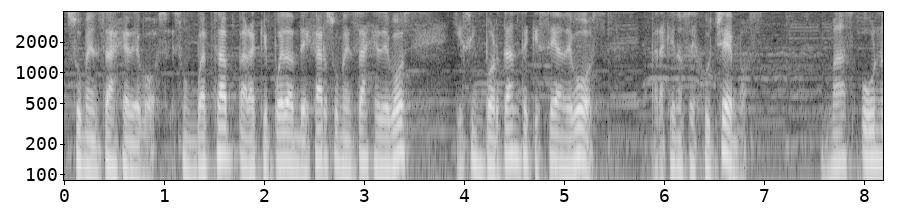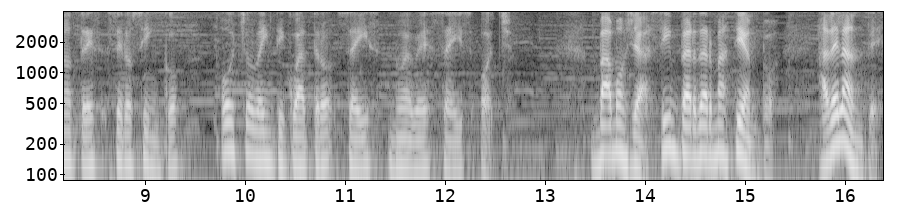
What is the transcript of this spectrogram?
su mensaje de voz. Es un WhatsApp para que puedan dejar su mensaje de voz y es importante que sea de voz, para que nos escuchemos. Más 1-305-824-6968. Vamos ya, sin perder más tiempo. Adelante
